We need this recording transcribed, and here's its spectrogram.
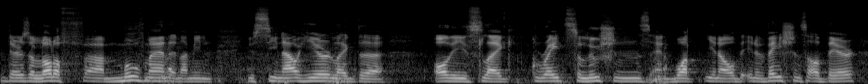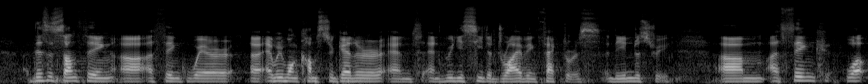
there's a lot of uh, movement, and I mean you see now here like the all these like great solutions and what you know the innovations out there. This is something uh, I think where uh, everyone comes together and and really see the driving factors in the industry. Um, I think what,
